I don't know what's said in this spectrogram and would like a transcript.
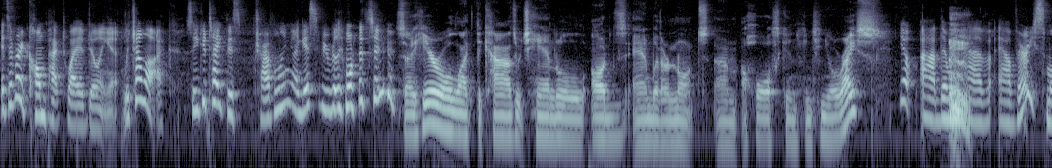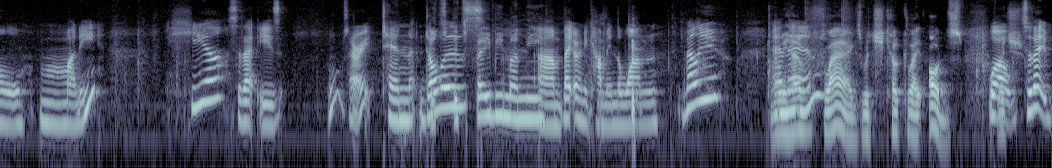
It's a very compact way of doing it, which I like. So you could take this travelling, I guess, if you really wanted to. So here are all like the cards which handle odds and whether or not um, a horse can continue a race. Yep. Uh, then we have our very small money here. So that is, ooh, sorry, ten dollars. it's baby money. Um, they only come in the one value. and we then, have flags which calculate odds. well, which, so they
